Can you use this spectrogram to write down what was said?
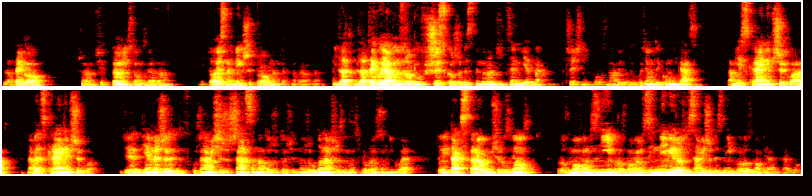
Dlatego, że się w pełni z tą zgadzam, i to jest największy problem tak naprawdę. I dla, dlatego ja bym zrobił wszystko, żeby z tym rodzicem jednak wcześniej porozmawiać. Dlatego powiedziałem o tej komunikacji. Dla mnie skrajny przykład, nawet skrajny przykład, gdzie wiemy, że wkurzamy się, że szanse na to, że, to się, no, że uda nam się rozwiązać problem są nikłe, to i tak starałbym się rozwiązać. Rozmową z nim, rozmową z innymi rodzicami, żeby z nim porozmawiali, tak? Bo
